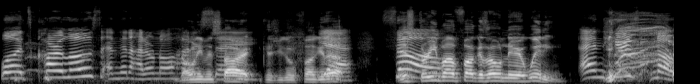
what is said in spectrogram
well, it's Carlos, and then I don't know how Don't to even say- start because you're gonna fuck it yeah. up. So There's three motherfuckers on there with him. And here's no,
